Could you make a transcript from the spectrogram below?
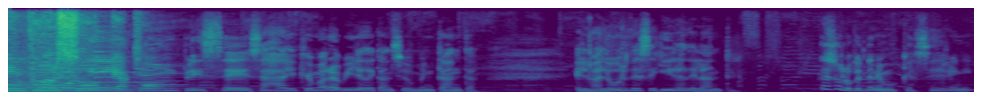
impulso. cómplices. Ay, qué maravilla de canción, me encanta. El valor de seguir adelante. Eso es lo que tenemos que hacer en,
